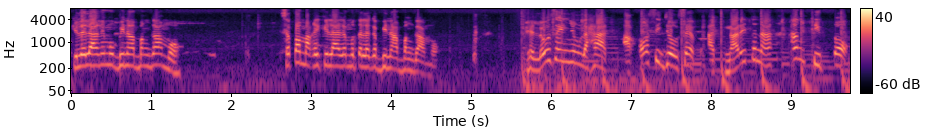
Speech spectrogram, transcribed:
kilalanin mo binabangga mo. Isa pa, makikilala mo talaga binabangga mo. Hello sa inyong lahat! Ako si Joseph at narito na ang Tip Talk,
